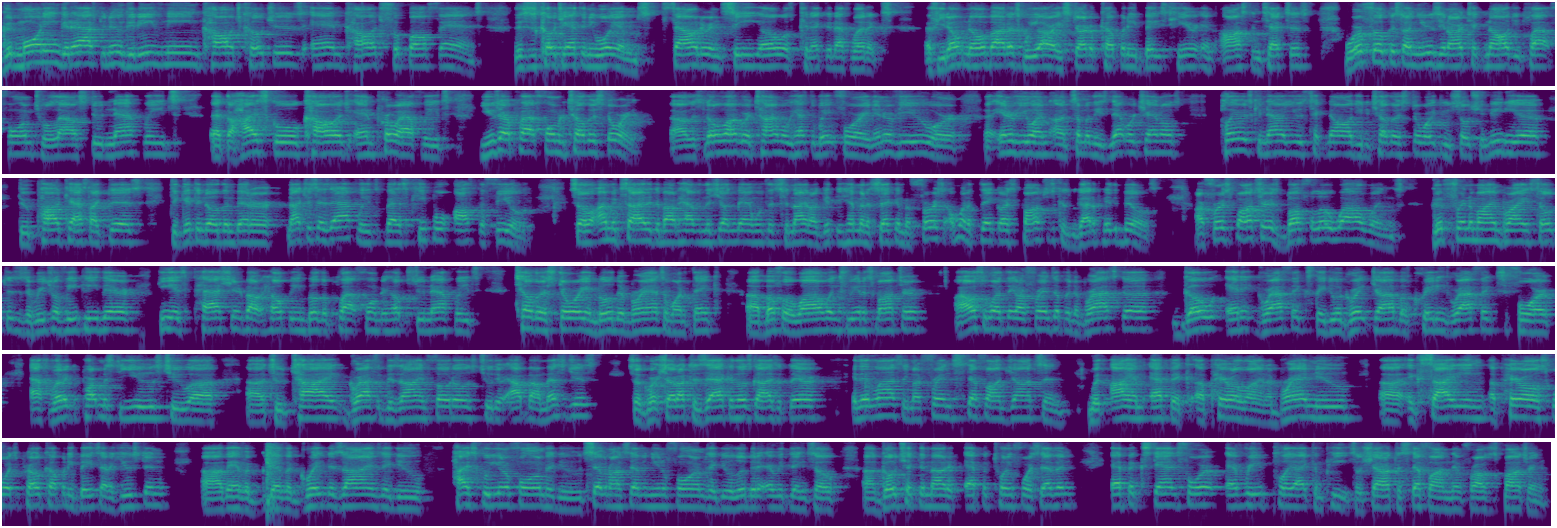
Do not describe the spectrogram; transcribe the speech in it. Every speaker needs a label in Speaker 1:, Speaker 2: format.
Speaker 1: Good morning, good afternoon, good evening, college coaches and college football fans. This is Coach Anthony Williams, founder and CEO of Connected Athletics. If you don't know about us, we are a startup company based here in Austin, Texas. We're focused on using our technology platform to allow student athletes at the high school, college, and pro athletes use our platform to tell their story. Uh, there's no longer a time where we have to wait for an interview or an interview on, on some of these network channels players can now use technology to tell their story through social media, through podcasts like this, to get to know them better, not just as athletes, but as people off the field. So I'm excited about having this young man with us tonight. I'll get to him in a second. But first, I want to thank our sponsors because we got to pay the bills. Our first sponsor is Buffalo Wild Wings. Good friend of mine, Brian Soltis, is a regional VP there. He is passionate about helping build a platform to help student athletes tell their story and build their brands. I want to thank uh, Buffalo Wild Wings for being a sponsor. I also want to thank our friends up in Nebraska, Go Edit Graphics. They do a great job of creating graphics for athletic departments to use to uh, uh, to tie graphic design photos to their outbound messages. So great shout out to Zach and those guys up there. And then lastly, my friend Stefan Johnson with I Am Epic Apparel Line, a brand new, uh, exciting apparel, sports apparel company based out of Houston. Uh, they have a they have a great designs. They do high school uniforms. They do seven on seven uniforms. They do a little bit of everything. So uh, go check them out at Epic 24 7. Epic stands for every play I compete. So shout out to Stefan and them for also sponsoring.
